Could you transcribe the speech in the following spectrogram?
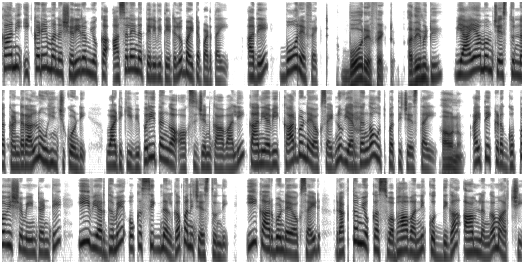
కాని ఇక్కడే మన శరీరం యొక్క అసలైన తెలివితేటలు బయటపడతాయి. అదే బోర్ ఎఫెక్ట్. బోర్ ఎఫెక్ట్. అదేమిటి? వ్యాయామం చేస్తున్న కండరాలను ఊహించుకోండి. వాటికి విపరీతంగా ఆక్సిజన్ కావాలి కాని అవి కార్బన్ డయాక్సైడ్ను వ్యర్థంగా ఉత్పత్తి చేస్తాయి. అవును. అయితే ఇక్కడ గొప్ప విషయం ఏంటంటే ఈ వ్యర్థమే ఒక సిగ్నల్గా పనిచేస్తుంది. ఈ కార్బన్ డయాక్సైడ్ రక్తం యొక్క స్వభావాన్ని కొద్దిగా ఆమ్లంగా మార్చి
